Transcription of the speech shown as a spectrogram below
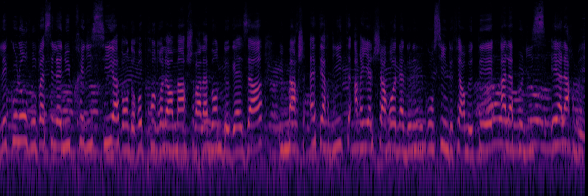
Les colons vont passer la nuit près d'ici avant de reprendre leur marche vers la bande de Gaza. Une marche interdite. Ariel Sharon a donné des consignes de fermeté à la police et à l'armée.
